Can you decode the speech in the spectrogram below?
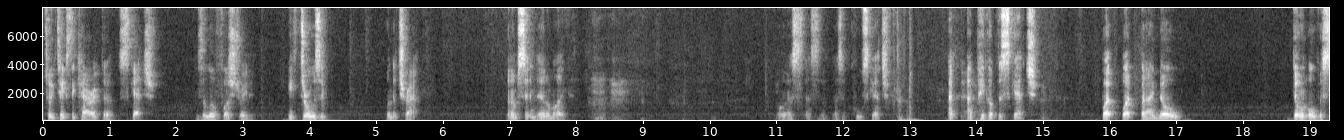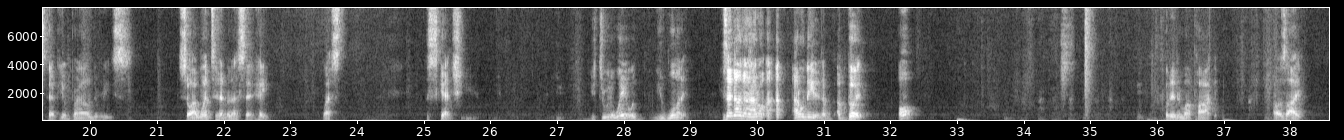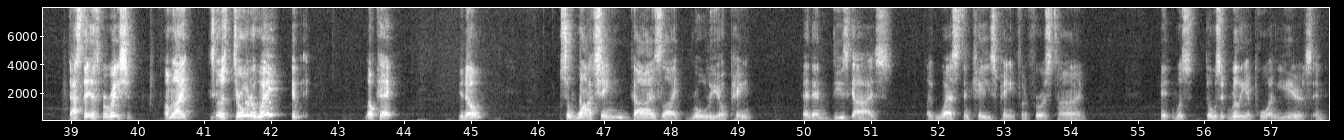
So he takes the character sketch. He's a little frustrated. He throws it on the track. And I'm sitting there and I'm like, oh, that's that's a, that's a cool sketch. I, I pick up the sketch, but but but I know. Don't overstep your boundaries. So I went to him and I said, "Hey, West, the sketch, you, you, you threw it away or you want it?" He said, "No, no, I don't. I, I don't need it. I'm, I'm good." Oh, put it in my pocket. I was like, "That's the inspiration." I'm like, "He's gonna throw it away." It, okay, you know. So watching guys like Rolio paint, and then these guys like West and K's paint for the first time, it was those really important years and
